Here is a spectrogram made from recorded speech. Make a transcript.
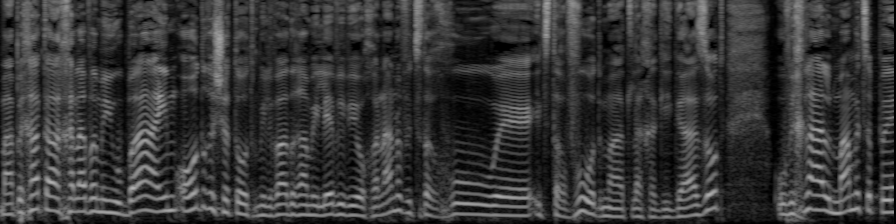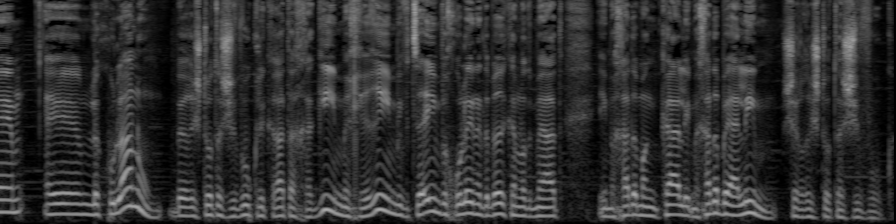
מהפכת החלב המיובא, האם עוד רשתות מלבד רמי לוי ויוחננוב יצטרכו, אה, יצטרפו עוד מעט לחגיגה הזאת? ובכלל, מה מצפה לכולנו ברשתות השיווק לקראת החגים, מחירים, מבצעים וכולי? נדבר כאן עוד מעט עם אחד המנכ"לים, אחד הבעלים של רשתות השיווק.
